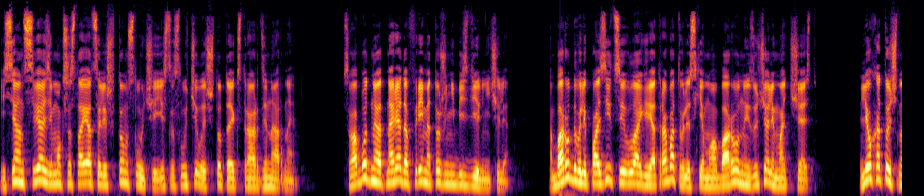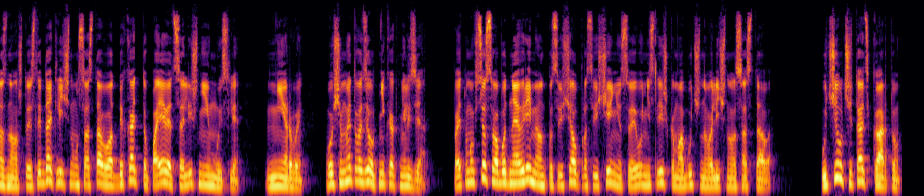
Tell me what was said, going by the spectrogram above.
И сеанс связи мог состояться лишь в том случае, если случилось что-то экстраординарное. Свободное от нарядов время тоже не бездельничали. Оборудовали позиции в лагере, отрабатывали схему обороны, изучали матчасть. Леха точно знал, что если дать личному составу отдыхать, то появятся лишние мысли, нервы. В общем, этого делать никак нельзя. Поэтому все свободное время он посвящал просвещению своего не слишком обученного личного состава. Учил читать карту,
